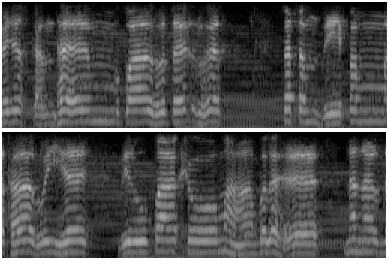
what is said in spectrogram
गजस्कन्धमुपाहृत रुहत् सतं द्वीपम् अथारुह्य विरूपाक्षो महाबलः ननर्द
